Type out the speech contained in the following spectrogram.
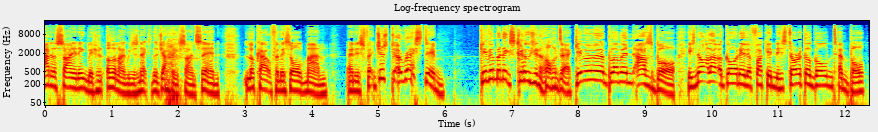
add a sign in English and other languages next to the Japanese sign saying, "Look out for this old man and his fa-. just arrest him." Give him an exclusion order. Give him a blooming ASBO. He's not allowed to go near the fucking historical Golden Temple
